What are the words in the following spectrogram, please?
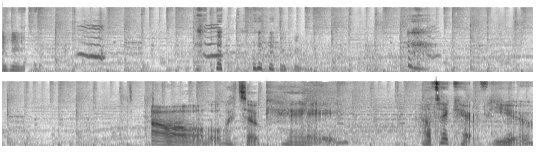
Mm-hmm. oh, it's okay. I'll take care of you.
